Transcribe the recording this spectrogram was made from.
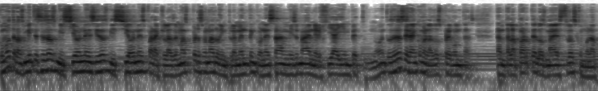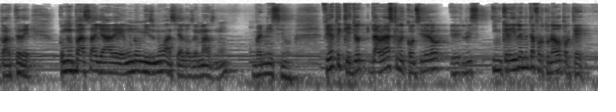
¿cómo transmites esas misiones y esas visiones para que las demás personas lo implementen con esa misma energía y ímpetu, ¿no? Entonces esas serían como las dos preguntas, tanto la parte de los maestros como la parte de cómo pasa ya de uno mismo hacia los demás, ¿no? Buenísimo. Fíjate que yo, la verdad es que me considero, eh, Luis, increíblemente afortunado porque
